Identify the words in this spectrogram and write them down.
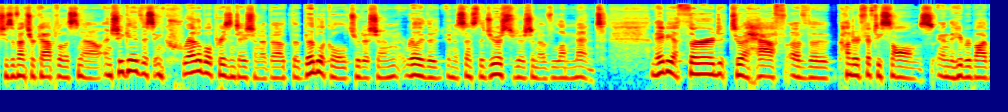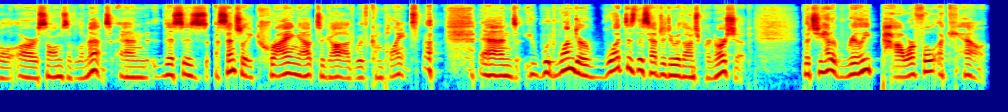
She's a venture capitalist now. And she gave this incredible presentation about the biblical tradition, really, the, in a sense, the Jewish tradition of lament. Maybe a third to a half of the 150 Psalms in the Hebrew Bible are Psalms of lament. And this is essentially crying out to God with complaint. and you would wonder, what does this have to do with entrepreneurship? But she had a really powerful account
